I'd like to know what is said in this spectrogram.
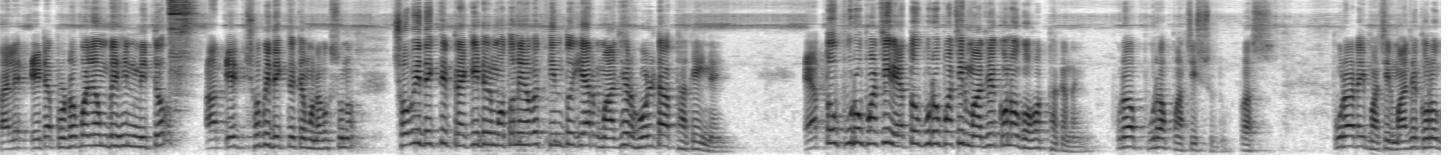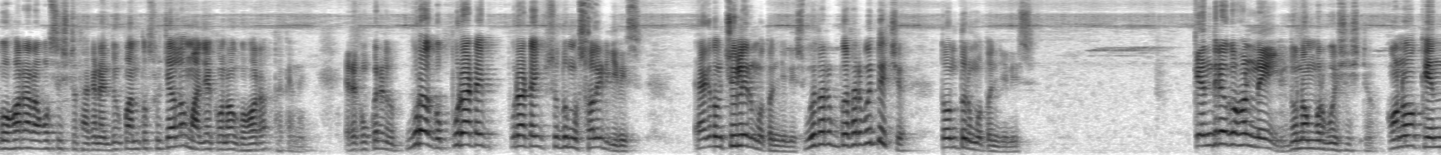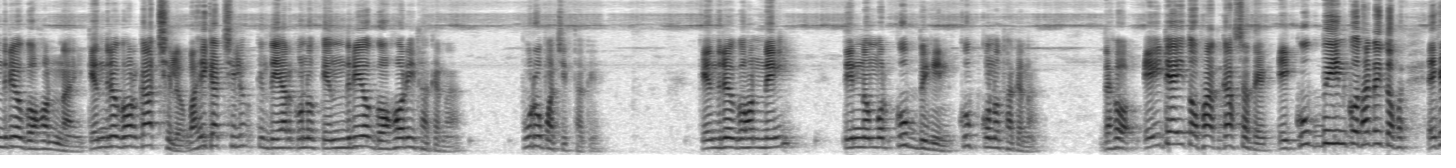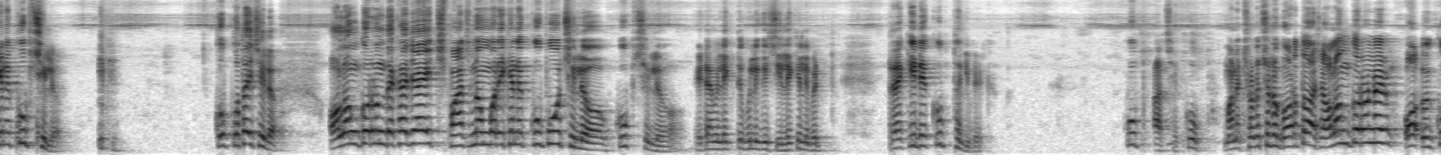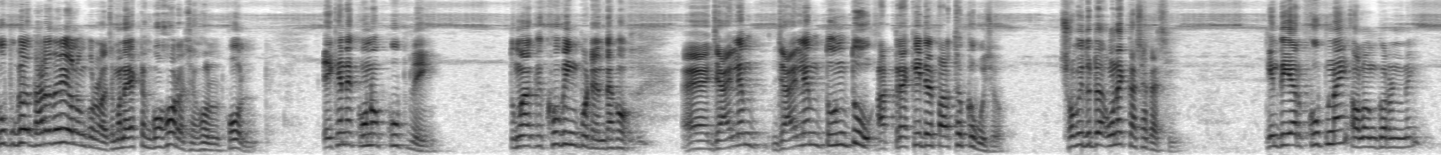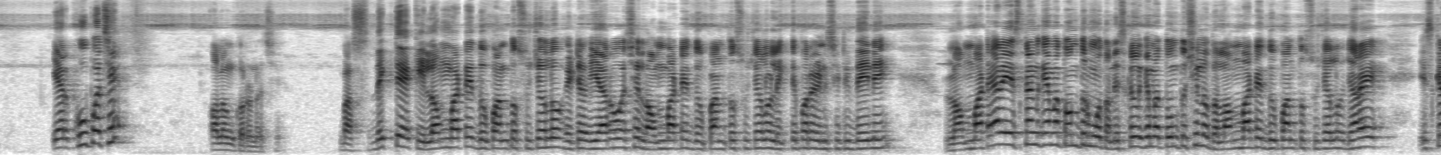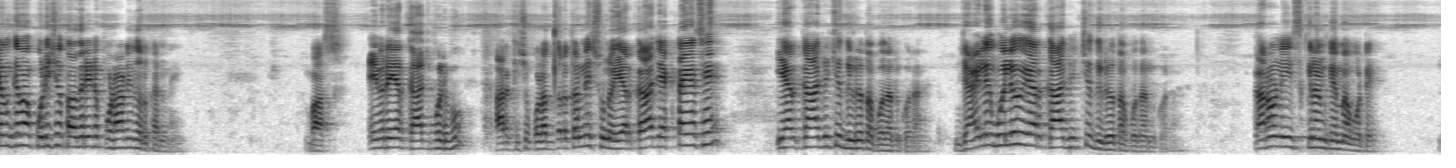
তাহলে এটা প্রোটোপজমবিহীন মৃত, আর এর ছবি দেখতে কেমন হবে? শুনো, ছবি দেখতে ট্র্যাকিটের মতনই হবে, কিন্তু এর মাঝের হোলটা থাকেই নাই। এত পুরো পাঁচির এত পুরো পাঁচির মাঝে কোনো গহর থাকে নাই। পুরো, পুরা পাঁচির শুধু, বাস। পুরাটাই পাঁচির। মাঝে কোনো গহর আর অবশিষ্ট থাকে না দুপান্ত সুচালো, মাঝে কোনো গহর আর থাকে নাই। এরকম করে পুরো পুরাটাই পুরাটাই শুধু সলিড জিনিস। একদম চুলের মতন জিনিস। কথার কথার বুঝতে পারছ? তন্তুর মতন জিনিস। কেন্দ্রীয় গ্রহণ নেই। দু নম্বর বৈশিষ্ট্য। কোনো কেন্দ্রীয় গহর নাই। কেন্দ্রীয় গহর কাজ ছিল বাহিকাজ ছিল, কিন্তু এর কোনো কেন্দ্রীয় গহরই থাকে না। পুরো পাঁচির থাকে। কেন্দ্রীয় গ্রহণ নেই। তিন নম্বর কূপবিহীন। কূপ কোনো থাকে না। দেখো, এইটাই কার সাথে? এই কূপবিহীন কথাটাই তফাৎ। এখানে কূপ ছিল। কূপ কোথায় ছিল? অলঙ্করণ দেখা যায়, পাঁচ নম্বর এখানে কূপও ছিল, কূপ ছিল। এটা আমি লিখতে ভুলে গেছি, লিখে নেবে। ট্র্যাকিডে কূপ থাকবে। কূপ আছে, কূপ। মানে ছোট ছোট গর্ত আছে। অলঙ্করণের কূপগুলোর ধারে ধারেই অলঙ্করণ আছে। মানে একটা গহর আছে, হোল হোল। এখানে কোনো কূপ নেই। তোমাকে খুব ইম্পর্টেন্ট দেখো জাইলেম জাইলেম, তন্তু আর ট্র্যাকিডের পার্থক্য বুঝো। ছবি দুটো অনেক কাছাকাছি। কিন্তু ইয়ার কূপ নাই, অলঙ্করণ নেই। ইয়ার কূপ আছে, অলঙ্করণ আছে। বাস, দেখতে একই। লম্বাটে দুপান্ত সূচলো, এটা ইয়ারও আছে, লম্বাটে দুপান্ত সূচলো, লিখতে পারো, এনসিটি দেই নেই। লম্বাটে, আর স্ক্যান ক্যামা তন্তুর মতন স্ক্যান ক্যামা তন্তু ছিল তো, লম্বাটে দুপান্ত সূচলো। যারা স্ক্যান ক্যামা পড়িছো, তাদের এটা পড়ারই দরকার নেই। বাস, এবারে ইয়ার কাজ পড়ব, আর কিছু পড়ার দরকার নেই। শোনো, ইয়ার কাজ একটাই আছে, ইয়ার কাজ হচ্ছে দৃঢ়তা প্রদান করা। জাইলেম হলেও ইয়ার কাজ হচ্ছে দৃঢ়তা প্রদান করা। কারণ এই স্ক্যান ক্যামা বটে।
